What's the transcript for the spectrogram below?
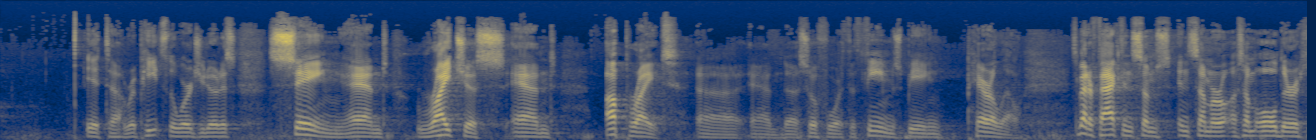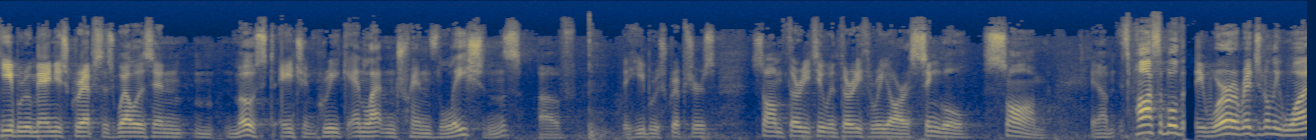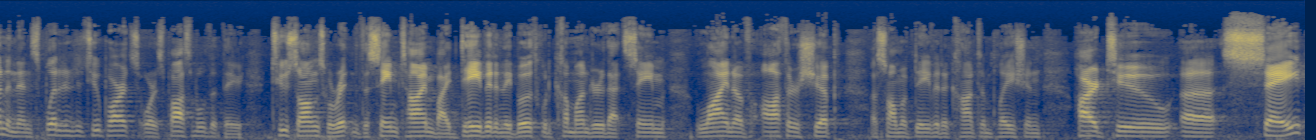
It uh, repeats the words you notice sing and righteous and upright uh, and uh, so forth, the themes being parallel. As a matter of fact, in some, in some, some older Hebrew manuscripts, as well as in m- most ancient Greek and Latin translations of the Hebrew scriptures, Psalm 32 and 33 are a single psalm. Um, it's possible that they were originally one and then split into two parts, or it's possible that the two songs were written at the same time by David and they both would come under that same line of authorship a psalm of David, a contemplation hard to uh, say.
